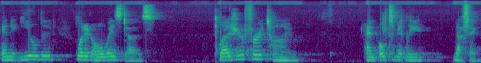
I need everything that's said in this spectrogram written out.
and it yielded what it always does pleasure for a time, and ultimately nothing.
